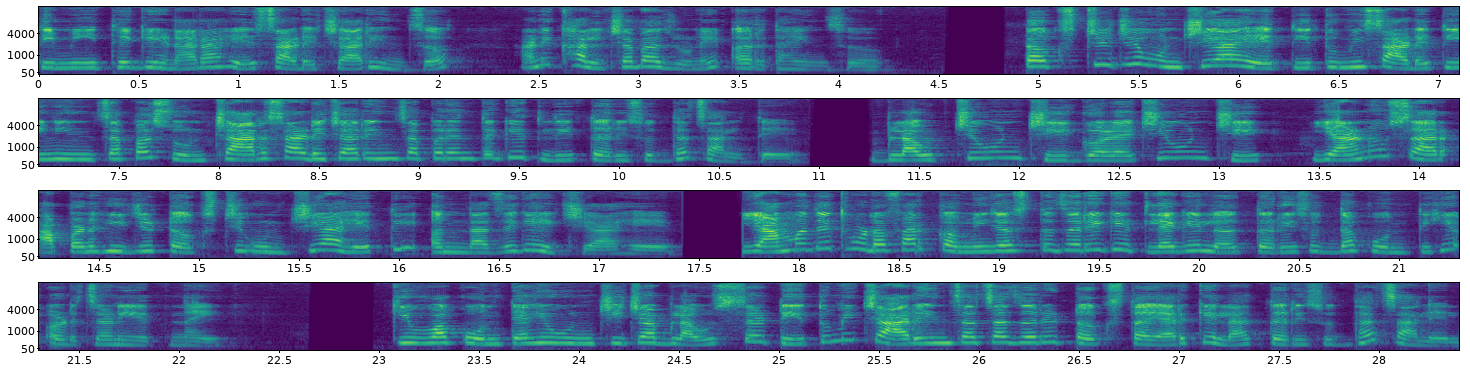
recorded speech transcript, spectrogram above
ती मी इथे घेणार आहे साडेचार इंच आणि खालच्या बाजूने अर्धा इंच. टक्सची जी उंची आहे ती तुम्ही साडेतीन इंचापासून चार साडेचार इंचापर्यंत घेतली तरी सुद्धा चालते. ब्लाऊजची उंची गळ्याची उंची यानुसार आपण ही जी टक्सची उंची आहे ती अंदाजे घ्यायची आहे. यामध्ये थोडंफार कमी जास्त जरी घेतल्या गेलं तरी सुद्धा कोणतीही अडचण येत नाही. किंवा कोणत्याही उंचीच्या ब्लाऊजसाठी तुम्ही चार इंचाचा जरी टक्स तयार केला तरी सुद्धा चालेल.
